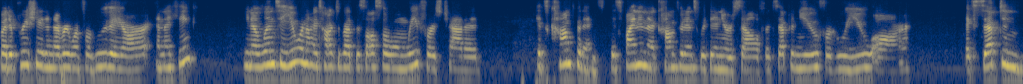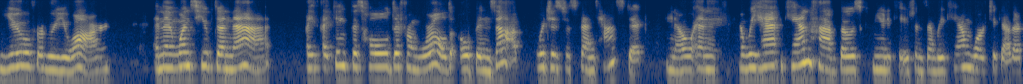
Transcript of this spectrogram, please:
but appreciating everyone for who they are. And I think, you know, Lindsey, you and I talked about this also when we first chatted it's confidence. It's finding that confidence within yourself, accepting you for who you are, accepting you for who you are. And then once you've done that, I, I think this whole different world opens up, which is just fantastic, you know, and, and we ha- can have those communications and we can work together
